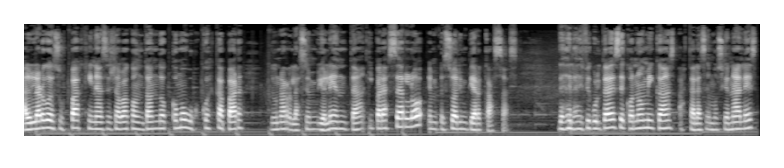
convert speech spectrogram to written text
A lo largo de sus páginas ella va contando cómo buscó escapar de una relación violenta y para hacerlo empezó a limpiar casas. Desde las dificultades económicas hasta las emocionales,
